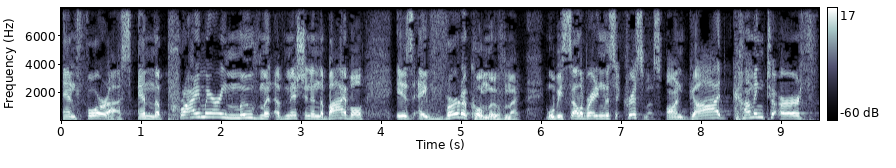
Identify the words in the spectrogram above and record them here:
and for us. And the primary movement of mission in the Bible is a vertical movement. We'll be celebrating this at Christmas on God coming to earth,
